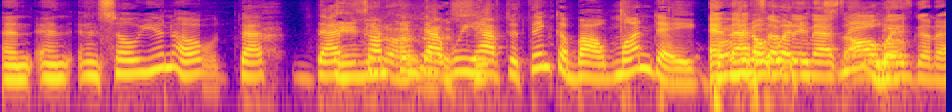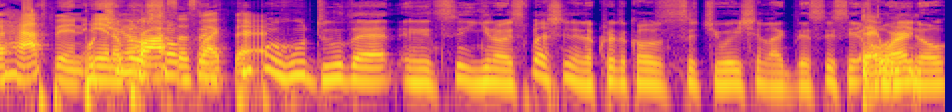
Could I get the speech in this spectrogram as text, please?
And, and and so you know that that's And, you know, something that we say- have to think about Monday. And you that's know, something that's named. always going to happen But in a know process like that. People who do that, and it's you know, especially in a critical situation like this, they say, They "Oh, you know,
